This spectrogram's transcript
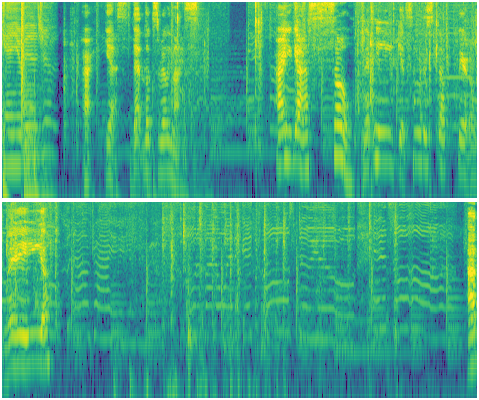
Can you visualize? Alright, yes, that looks really nice. Alright, you guys, so let me get some of this stuff cleared away. I,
